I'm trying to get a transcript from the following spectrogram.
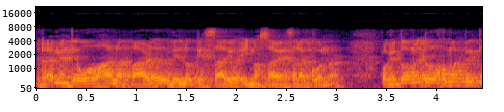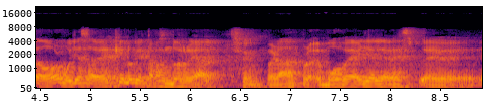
realmente vos vas a la par de lo que sabe y no sabe Sarah Connor. Porque en todo momento vos como espectador, vos ya sabes que lo que está pasando es real, Sí. ¿verdad? Pero vos ves a ella, le ves eh,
